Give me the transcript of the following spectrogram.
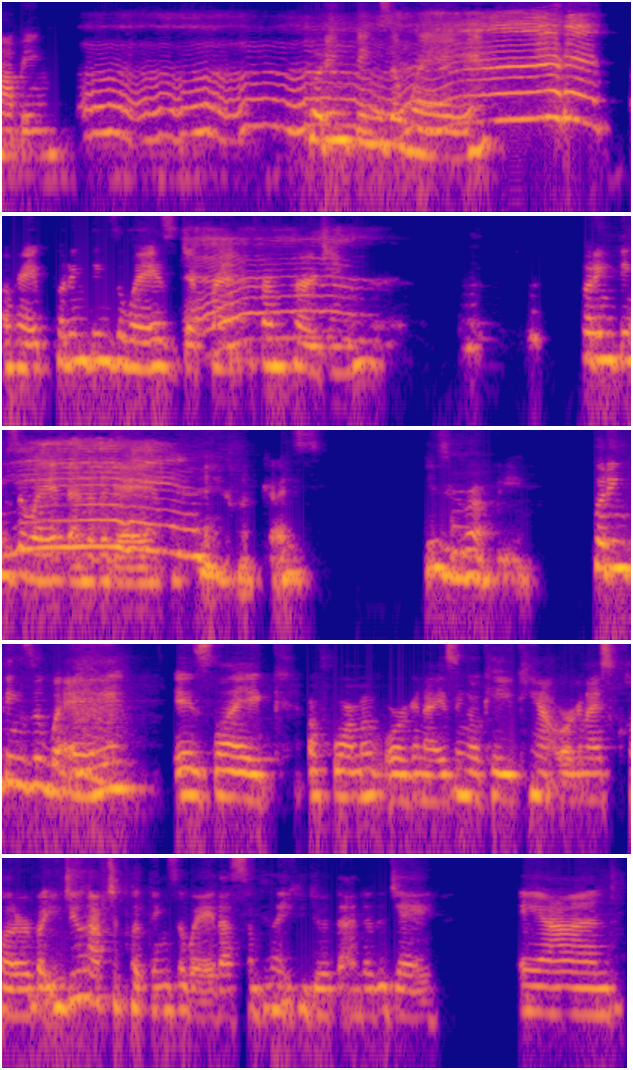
Mopping, putting things away. Okay, putting things away is different from purging. Putting things away at the end of the day. guys, he's grumpy. Putting things away is like a form of organizing. Okay, you can't organize clutter, but you do have to put things away. That's something that you can do at the end of the day. And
